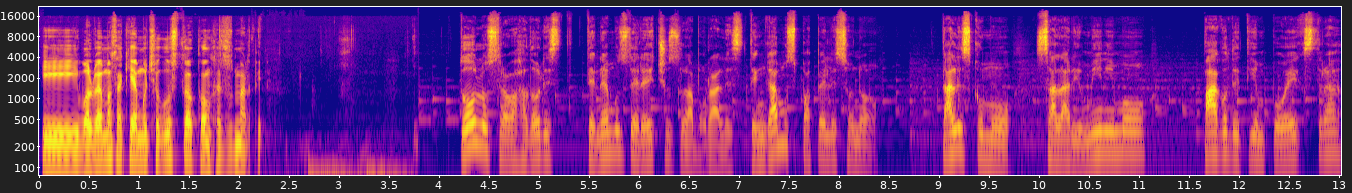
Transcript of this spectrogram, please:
y volvemos aquí a mucho gusto con Jesús Martín. Todos los trabajadores tenemos derechos laborales, tengamos papeles o no, tales como salario mínimo, pago de tiempo extra,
